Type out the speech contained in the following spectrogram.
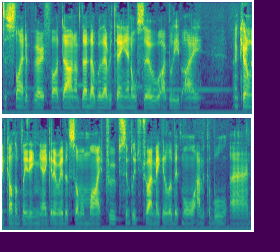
the slider very far down, I've done that with everything and also I believe I am currently contemplating uh, getting rid of some of my troops simply to try and make it a little bit more amicable and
